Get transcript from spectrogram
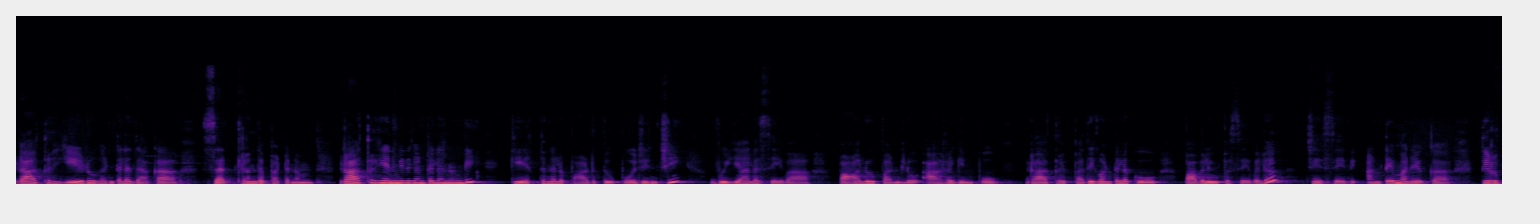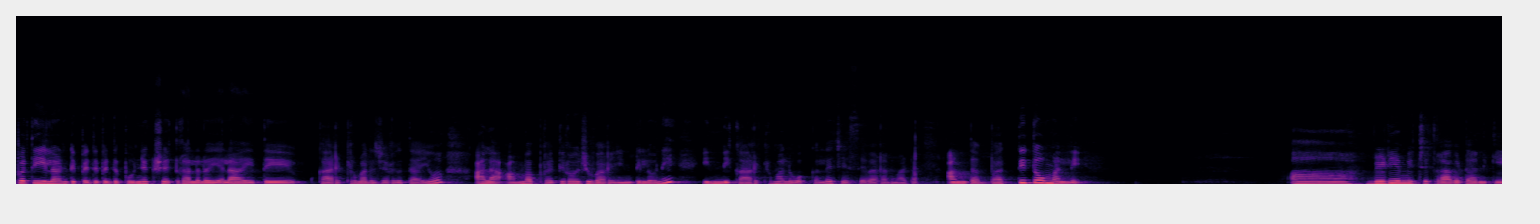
రాత్రి ఏడు గంటల దాకా సద్గ్రంథ పఠనం రాత్రి ఎనిమిది గంటల నుండి కీర్తనలు పాడుతూ పూజించి ఉయ్యాల సేవ పాలు పండ్లు ఆరగింపు రాత్రి పది గంటలకు పవలింపు సేవలు చేసేది. అంటే మన యొక్క తిరుపతి ఇలాంటి పెద్ద పెద్ద పుణ్యక్షేత్రాలలో ఎలా అయితే కార్యక్రమాలు జరుగుతాయో అలా అమ్మ ప్రతిరోజు వారి ఇంటిలోని ఇన్ని కార్యక్రమాలు ఒక్కళ్ళే చేసేవారనమాట అంత భక్తితో మళ్ళీ విడియం ఇచ్చి త్రాగటానికి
